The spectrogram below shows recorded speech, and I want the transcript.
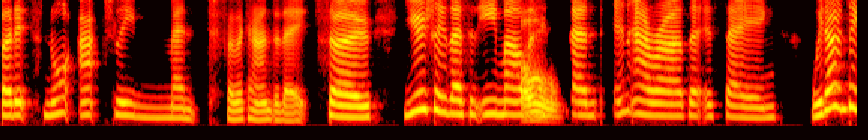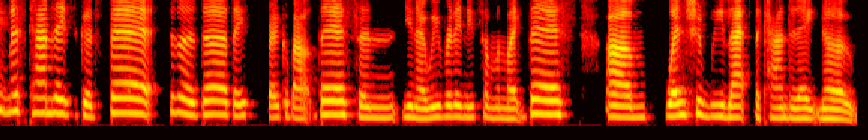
but it's not actually meant for the candidate so usually there's an email oh. that is oh. sent in error that is saying we don't think this candidate's a good fit da, da, da. they spoke about this and you know we really need someone like this um when should we let the candidate know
